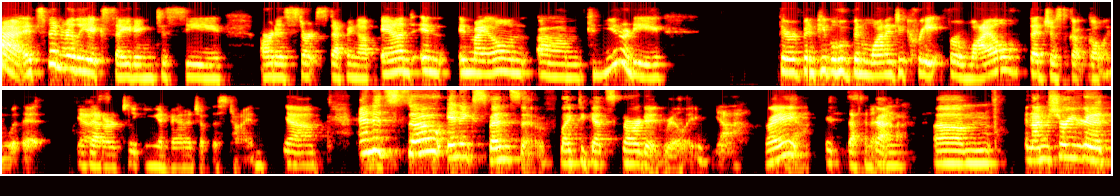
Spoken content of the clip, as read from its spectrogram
yeah it's been really exciting to see artists start stepping up and in in my own um, community there have been people who've been wanting to create for a while that just got going with it yes. that are taking advantage of this time. Yeah. And it's so inexpensive, like to get started, really. Yeah. Right? Yeah, it's definitely. Yeah. Um, and I'm sure you're going to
